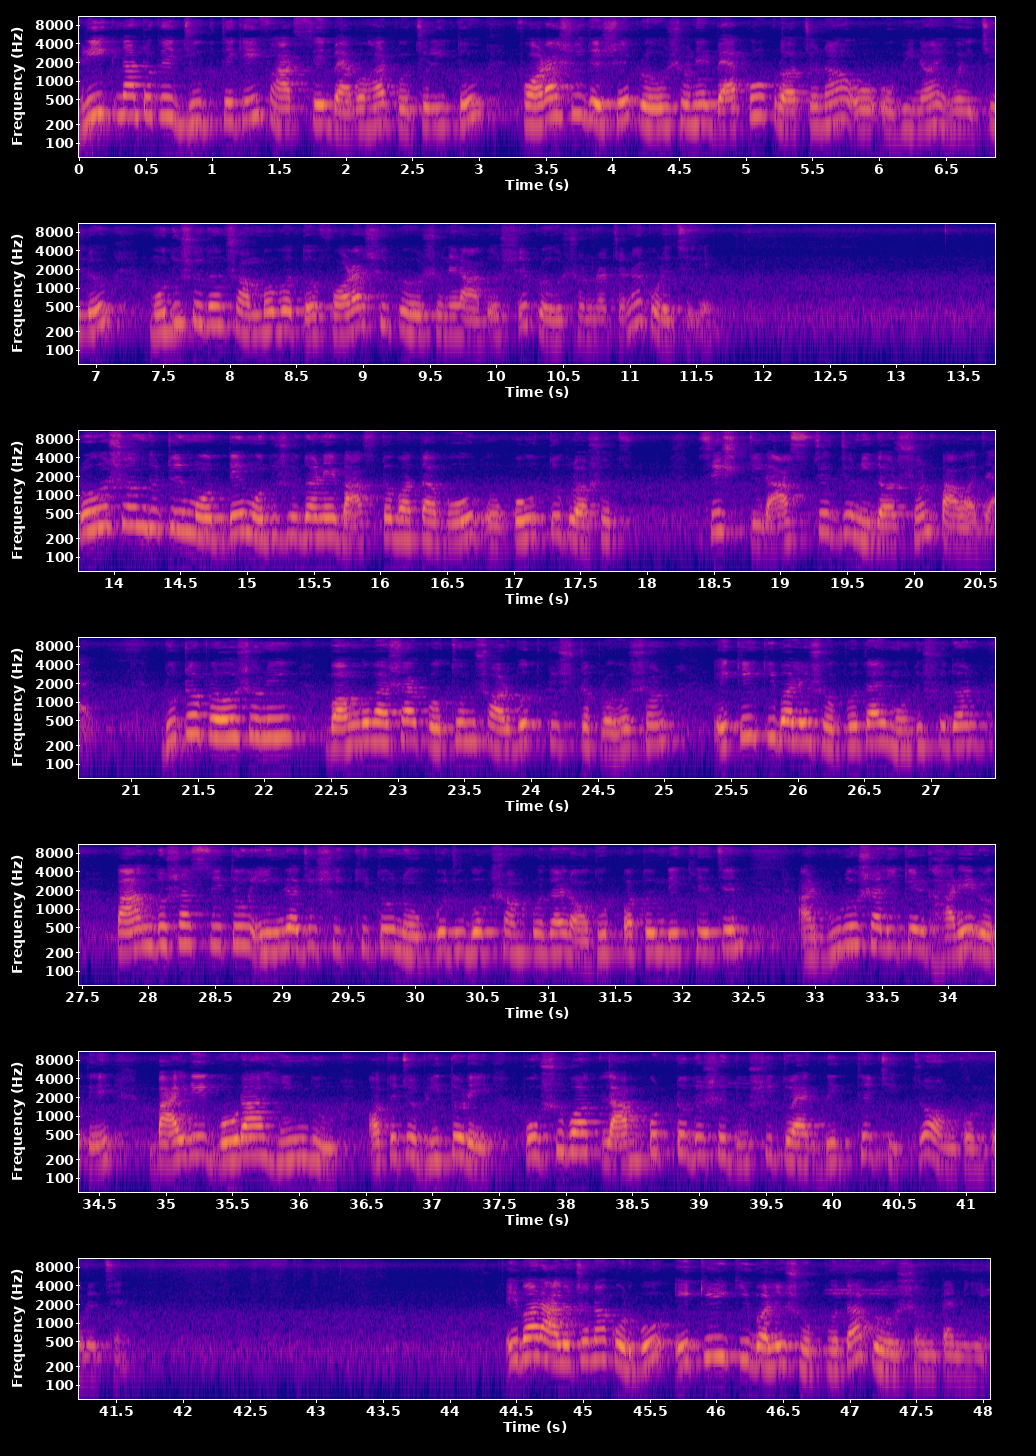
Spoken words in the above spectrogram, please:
গ্রিক নাটকের যুগ থেকেই ফার্সের ব্যবহার প্রচলিত। ফরাসি দেশে প্রহসনের ব্যাপক রচনা ও অভিনয় হয়েছিল। মধুসূদন সম্ভবত ফরাসি প্রহসনের আদর্শে প্রহসন রচনা করেছিলেন। প্রহসন দুটির মধ্যে মধুসূদনের বাস্তবতা, বোধ ও কৌতুক রস সৃষ্টির আশ্চর্য নিদর্শন পাওয়া যায়। দুটো প্রহসনই বঙ্গভাষার প্রথম সর্বোৎকৃষ্ট প্রহসন। একেই কি বলে সভ্যতায় মধুসূদন পান দোষাশ্রিত ইংরাজি শিক্ষিত নব্য যুবক সম্প্রদায়ের অধঃপতন দেখিয়েছেন আর বুড়ো শালিকের ঘাড়ে রোতে বাইরে গোড়া হিন্দু, অথচ ভিতরে পশুবৎ লাম্পট্য দোষে দূষিত এক বৃদ্ধের চিত্র অঙ্কন করেছেন। এবার আলোচনা করব একেই কি বলে সভ্যতা প্রহসনটা নিয়ে।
